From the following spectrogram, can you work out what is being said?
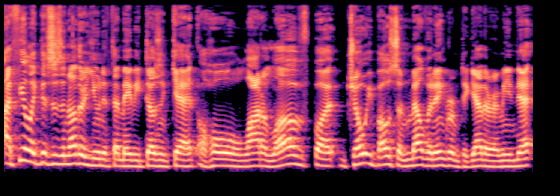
I feel like this is another unit that maybe doesn't get a whole lot of love, but Joey Bosa and Melvin Ingram together, I mean, that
